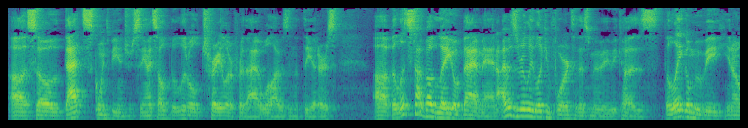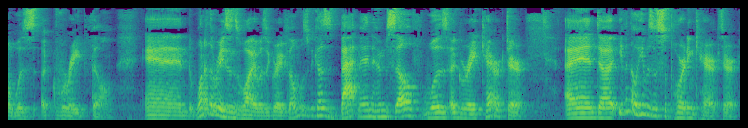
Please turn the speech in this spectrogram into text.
Uh, so that's going to be interesting. I saw the little trailer for that while I was in the theaters. Uh, but let's talk about Lego Batman. I was really looking forward to this movie because the Lego movie, you know, was a great film. And one of the reasons why it was a great film was because Batman himself was a great character. And uh, even though he was a supporting character,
